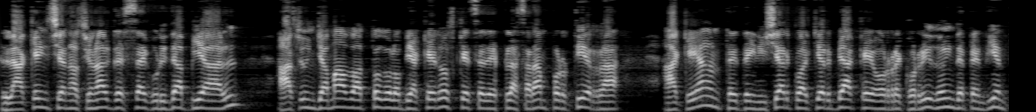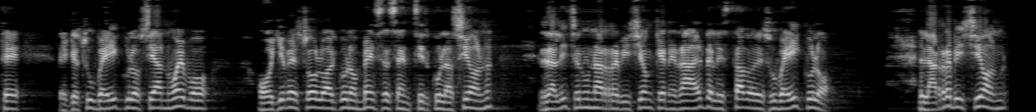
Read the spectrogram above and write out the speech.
La Agencia Nacional de Seguridad Vial hace un llamado a todos los viajeros que se desplazarán por tierra a que antes de iniciar cualquier viaje o recorrido independiente de que su vehículo sea nuevo o lleve solo algunos meses en circulación, realicen una revisión general del estado de su vehículo. La revisión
